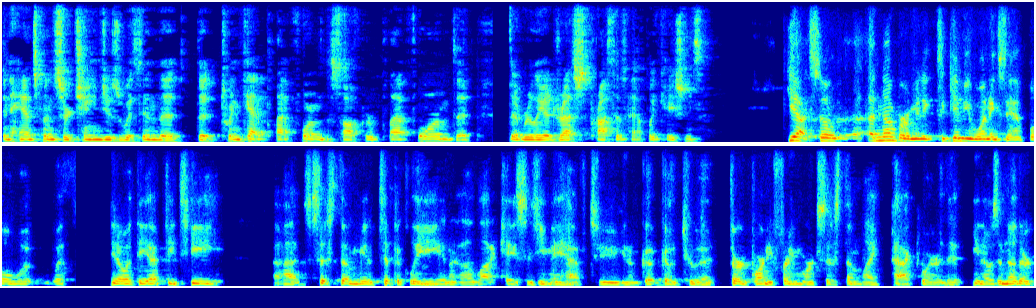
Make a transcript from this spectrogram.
enhancements or changes within the, the TwinCat platform, the software platform that, that really address process applications? Yeah, so a number. I mean, to give you one example with, with you know, with the FDT uh, system, you know, typically in a lot of cases, you may have to, you know, go, go to a third-party framework system like Pactware that, you know, is another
